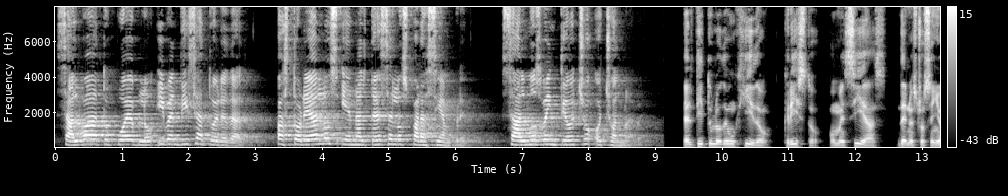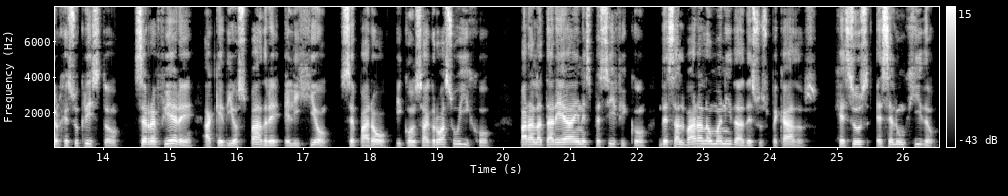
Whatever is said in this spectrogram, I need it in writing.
Salva a tu pueblo y bendice a tu heredad. Pastoréalos y enaltécelos para siempre. Salmos 28, 8 al 9. El título de ungido, Cristo o Mesías, de nuestro Señor Jesucristo, se refiere a que Dios Padre eligió, separó y consagró a su Hijo para la tarea en específico de salvar a la humanidad de sus pecados. Jesús es el ungido,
